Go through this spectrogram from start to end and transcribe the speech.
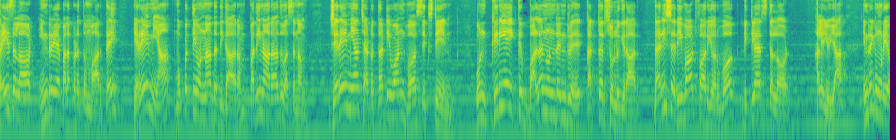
பிரைஸ் லார்ட் இன்றைய பலப்படுத்தும் வார்த்தை எரேமியா முப்பத்தி ஒன்னாவது அதிகாரம் பதினாறாவது வசனம். Jeremiah chapter thirty one verse sixteen உன் கிரியைக்கு பலன் உண்டென்று கர்த்தர் சொல்லுகிறார். There is a reward for your work declares the Lord ஹalleluya இன்றைக்கு உங்களுடைய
